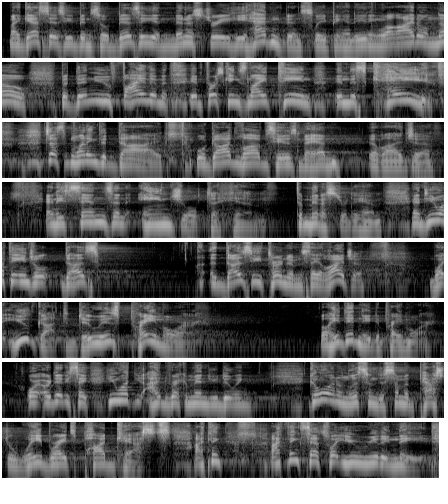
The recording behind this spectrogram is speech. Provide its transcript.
My guess is he'd been so busy in ministry, he hadn't been sleeping and eating well. I don't know. But then you find him in 1 Kings 19 in this cave, just wanting to die. Well, God loves his man, Elijah, and he sends an angel to him to minister to him. And do you know what the angel does? Does he turn to him and say, Elijah, what you've got to do is pray more? Well, he did need to pray more. Or, or did he say, you know what I'd recommend you doing? Go on and listen to some of Pastor Waybright's podcasts. I think, I think that's what you really need.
